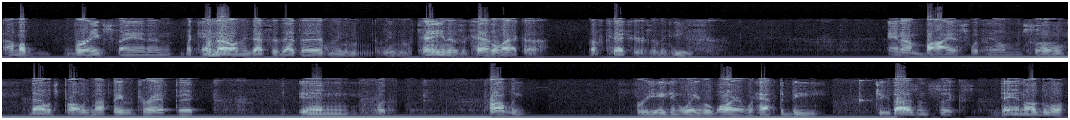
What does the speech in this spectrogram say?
I'm a Braves fan and McCann. Well, no, I mean that's a that's a I mean I mean McCann is a Cadillac of, of catchers. I mean he's and I'm biased with him, so that was probably my favorite draft pick. And what probably free agent waiver wire would have to be 2006, Dan Uggla,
